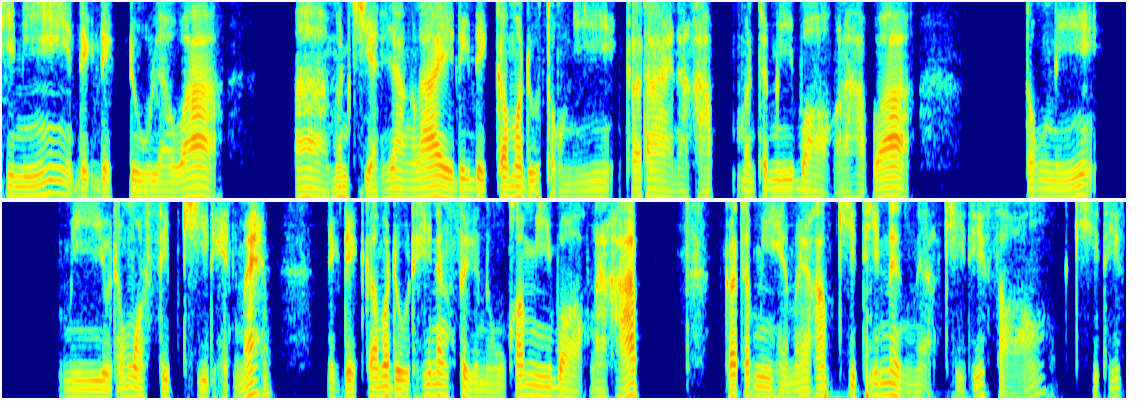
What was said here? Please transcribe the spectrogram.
ทีนี้เด็กๆดูแล้วว่าอ่ามันเขียนอย่างไรเด็ก ๆ ก็มาดูตรงนี้ก็ได้นะครับ มันจะมีบอกนะครับว่า ตรงนี้มีอยู่ทั้งหมด 10 ขีดเห็นไหมเด็ก ๆ ก็มาดูที่หนังสือหนูก็มีบอกนะครับ ก็จะมีเห็นไหมครับ ขีดที่1เนี่ยขีดที่ 2 ขีดที่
